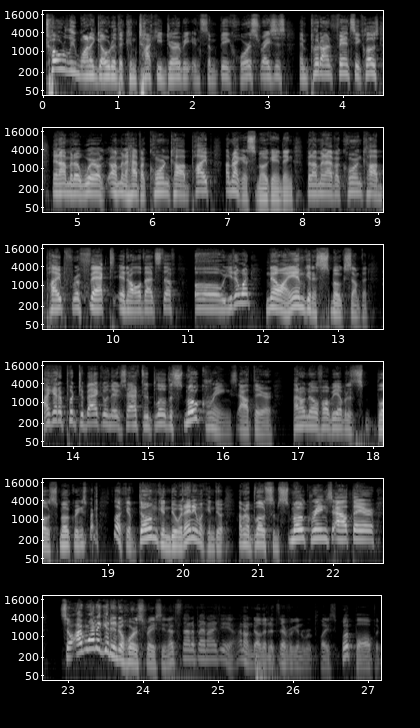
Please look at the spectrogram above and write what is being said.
totally want to go to the Kentucky Derby in some big horse races and put on fancy clothes. And I'm gonna wear, I'm gonna have a corncob pipe. I'm not gonna smoke anything, but I'm gonna have a corncob pipe for effect and all that stuff. Oh, you know what? No, I am gonna smoke something. I gotta put tobacco in there because I have to blow the smoke rings out there. I don't know if I'll be able to blow smoke rings, but look, if Dome can do it, anyone can do it. I'm gonna blow some smoke rings out there. So I want to get into horse racing. That's not a bad idea. I don't know that it's ever going to replace football, but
